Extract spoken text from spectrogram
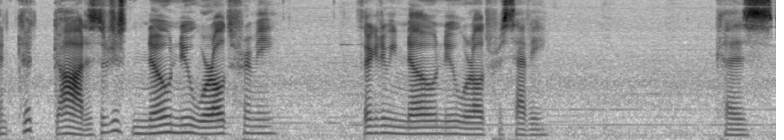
And good god, is there just no new world for me? Is there gonna be no new world for Sevi? Because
